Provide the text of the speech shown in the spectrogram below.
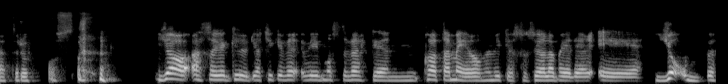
äter upp oss. Ja, alltså ja, gud, jag tycker vi, vi, måste verkligen prata mer om hur mycket sociala medier är jobb.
